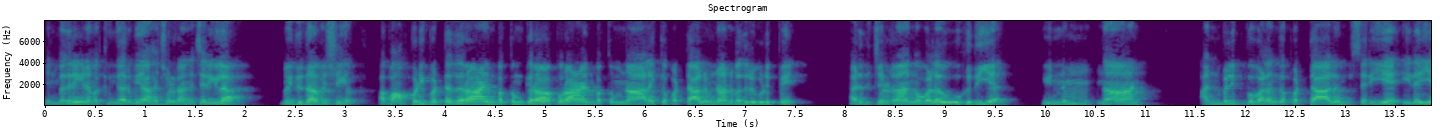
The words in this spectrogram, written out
என்பதனை நமக்கு இங்க அருமையாக சொல்றாங்க. சரிங்களா? இதுதான் விஷயம். அப்ப அப்படிப்பட்ட திராயின் பக்கம் கிரா குரானின் பக்கம் நான் அழைக்கப்பட்டாலும் நான் பதில் கொடுப்பேன். அடுத்து சொல்றாங்க உளவு உகுதிய இன்னும் நான் அன்பளிப்பு வழங்கப்பட்டாலும் சரியே இளைய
